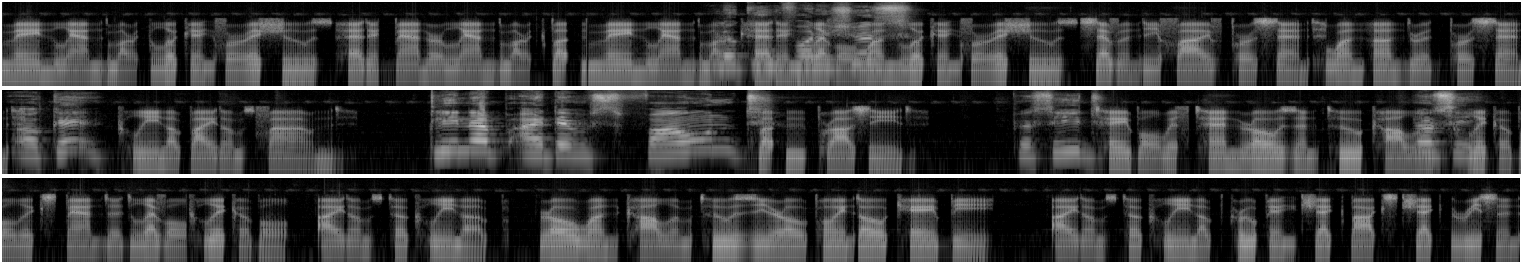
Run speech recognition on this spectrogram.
main landmark looking for issues heading banner landmark button main landmark Looking heading level 1 looking for issues 75% 100% Okay. cleanup items found Cleanup items found. button proceed Proceed. table with 10 rows and 2 columns see. clickable expanded level clickable items to clean up row 1 column 2 0.0 kb items to clean up grouping checkbox check recent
